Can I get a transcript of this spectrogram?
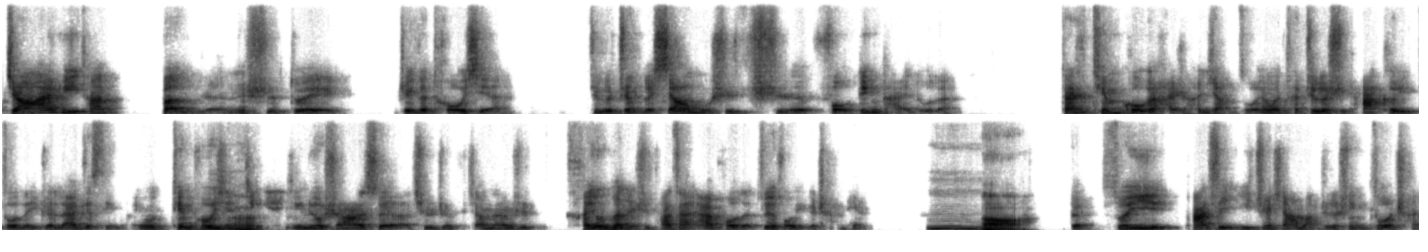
，John Ivy 他本人是对这个头衔。这个整个项目是持否定态度的，但是 Tim Cook 还是很想做，因为他这个是他可以做的一个 legacy 嘛。因为 Tim Cook 现在今年已经六十二岁了，其实这相当于是很有可能是他在 Apple 的最后一个产品。嗯啊，对，所以他是一直想把这个事情做成。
